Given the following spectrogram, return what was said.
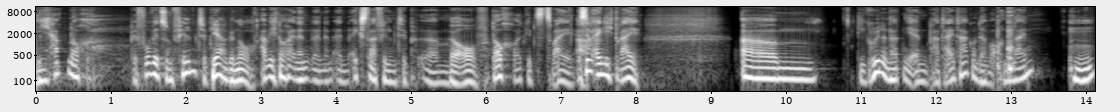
Ich habe noch, bevor wir zum Filmtipp, Ja, genau. habe ich noch einen, einen, einen extra Filmtipp. Ähm, Hör auf. Doch, heute gibt's zwei. Es sind eigentlich drei. Ähm, die Grünen hatten ihren Parteitag und der war online. Mhm.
